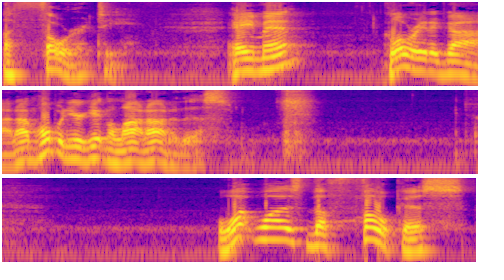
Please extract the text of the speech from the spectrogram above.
authority. Amen? Glory to God. I'm hoping you're getting a lot out of this. What was the focus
